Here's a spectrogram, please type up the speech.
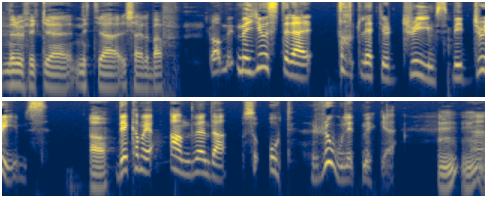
när, du fick eh, nyttja Shia LaBeouf. Ja, men- just det där Don't let your dreams be dreams. Ja. Det kan man ju använda så otroligt mycket. Mm, mm, Eh.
